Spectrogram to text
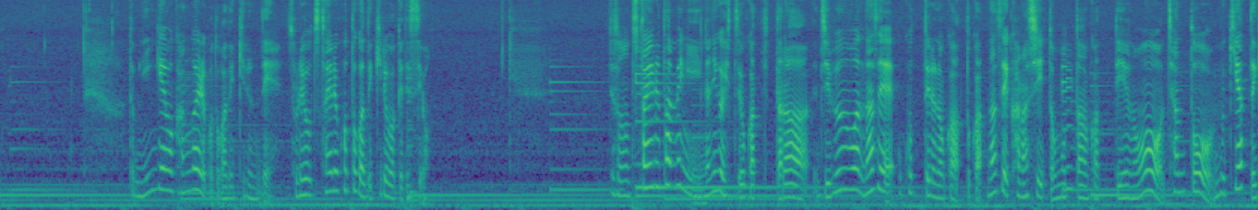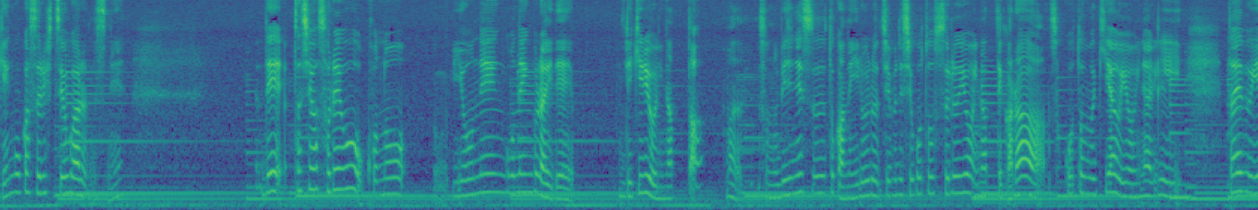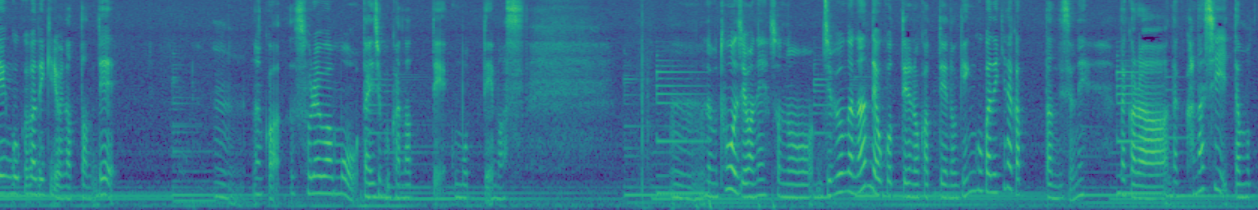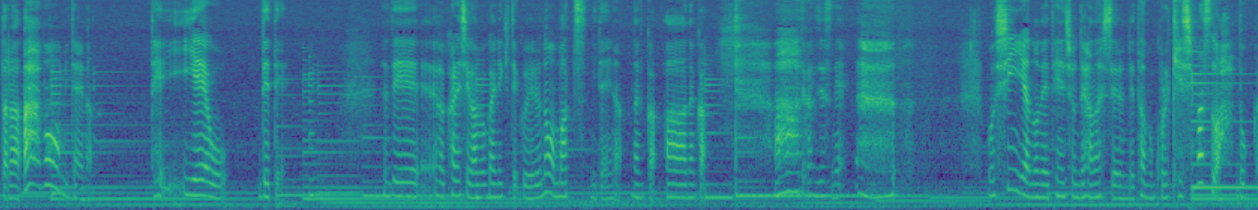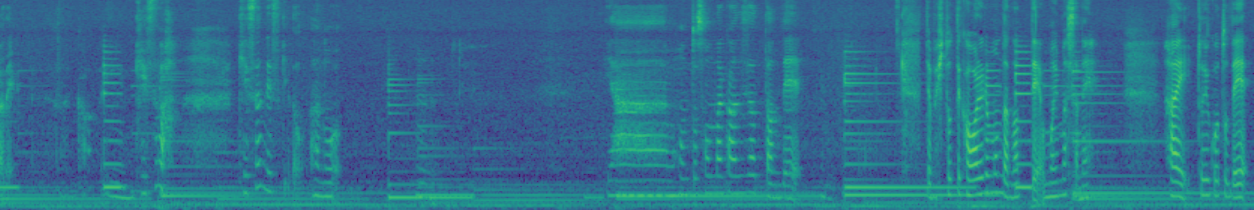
でも人間は考えることができるんでそれを伝えることができるわけですよ。でその伝えるために何が必要かって言ったら自分はなぜ怒ってるのかとかなぜ悲しいと思ったのかっていうのをちゃんと向き合って言語化する必要があるんですね。で私はそれをこの4年5年ぐらいでできるようになった、まあ、そのビジネスとかねいろいろ自分で仕事をするようになってからそこと向き合うようになりだいぶ言語化ができるようになったんでなんかそれはもう大丈夫かなって思ってます。うん、でも当時はねその自分が何で怒ってるのかっていうのを言語化できなかったんですよねだからなんか悲しいって思ったら「ああもう!」みたいなで家を出てで彼氏が迎えに来てくれるのを待つみたいななんかああなんかああって感じですねもう深夜のねテンションで話してるんで多分これ消しますわどっかで。なんか、うん、消すわ。消すんですけどあのうん。いやーもうほんとそんな感じだったんで。でも人って変われるもんだなって思いましたね。はいということで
